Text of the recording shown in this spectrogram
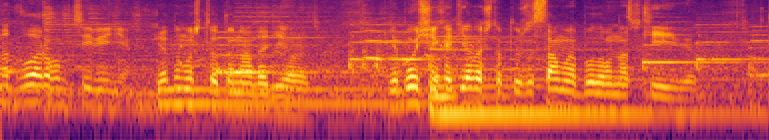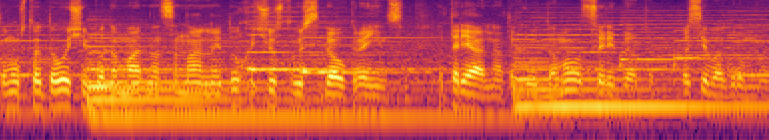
над ворогом в цій війні. Я думаю, что это надо делать. Мне бы очень хотелось, чтобы то же самое было у нас в Киеве. Потому что это очень поднимает национальный дух и чувствуешь себя украинцем. Это реально это круто. Молодцы, ребята. Спасибо огромное.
